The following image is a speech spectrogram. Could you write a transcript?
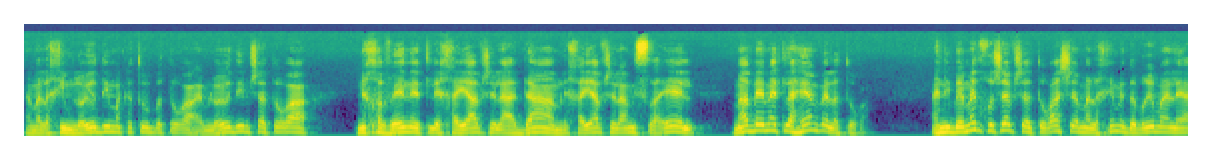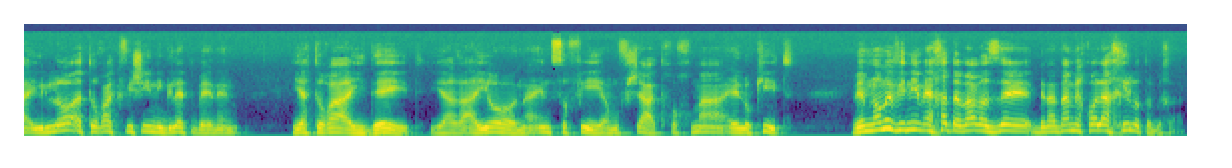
המלאכים לא יודעים מה כתוב בתורה, הם לא יודעים שהתורה מכוונת לחייו של האדם, לחייו של עם ישראל, מה באמת להם ולתורה. אני באמת חושב שהתורה שהמלאכים מדברים עליה היא לא התורה כפי שהיא נגלית בעינינו. היא התורה האידאית, היא הרעיון האינסופי, המופשט, חוכמה אלוקית. והם לא מבינים איך הדבר הזה, בן אדם יכול להכיל אותו בכלל.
